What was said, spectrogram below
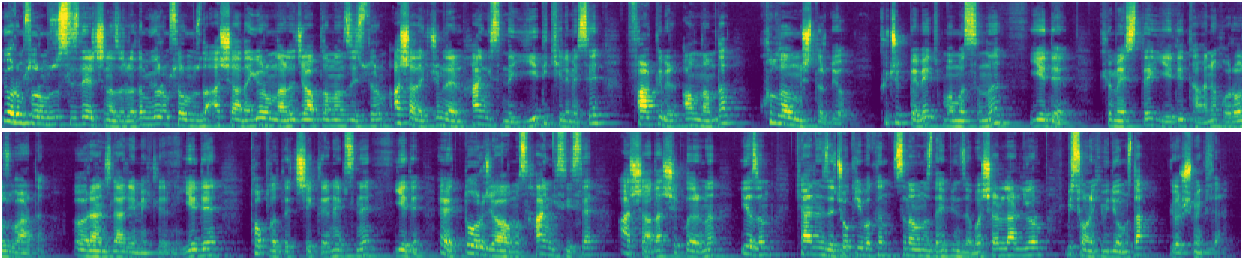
Yorum sorumuzu sizler için hazırladım. Yorum sorumuzu da aşağıda yorumlarda cevaplamanızı istiyorum. Aşağıdaki cümlelerin hangisinde 7 kelimesi farklı bir anlamda kullanılmıştır diyor. Küçük bebek mamasını yedi. Kümeste 7 tane horoz vardı. Öğrenciler yemeklerini yedi. Topladığı çiçeklerin hepsini yedi. Evet doğru cevabımız hangisi ise aşağıda şıklarını yazın. Kendinize çok iyi bakın. Sınavınızda hepinize başarılar diliyorum. Bir sonraki videomuzda görüşmek üzere.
